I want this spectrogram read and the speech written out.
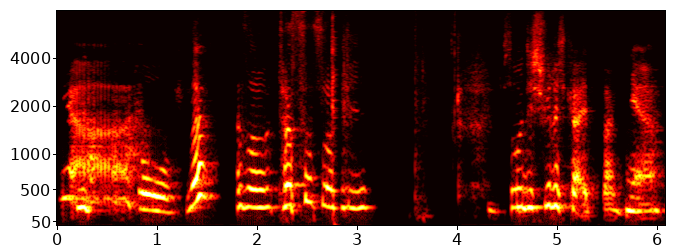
Ja. So, ne? Also das ist so die so die Schwierigkeit dann. Ja,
